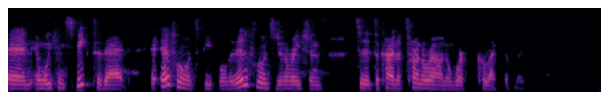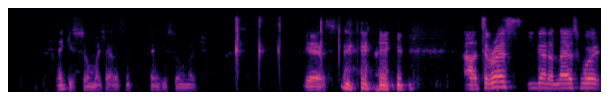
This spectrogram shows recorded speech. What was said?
and and we can speak to that and influence people and influence generations to to kind of turn around and work collectively. Thank you so much allison. Thank you so much. Yes. Uh Therese, you got a last word?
